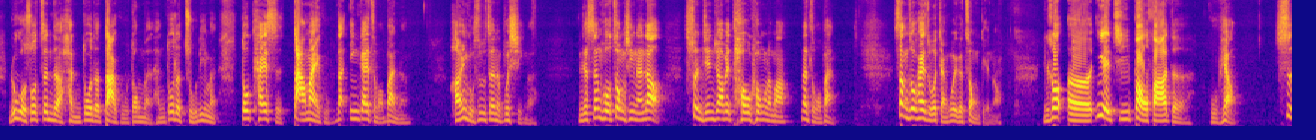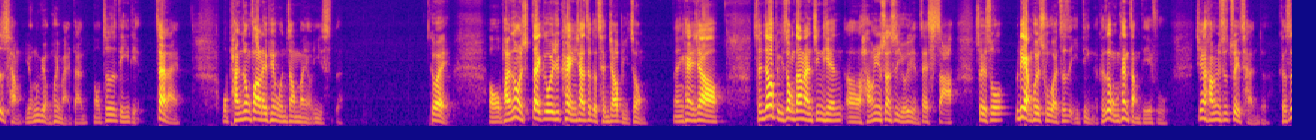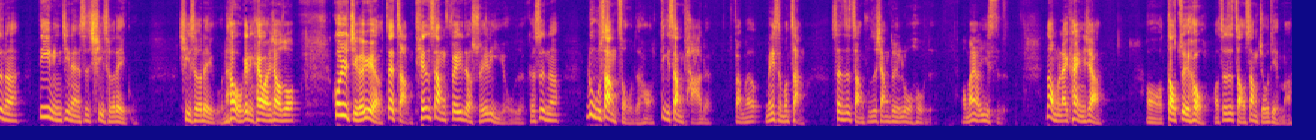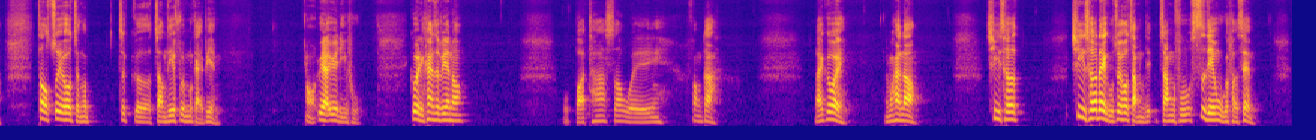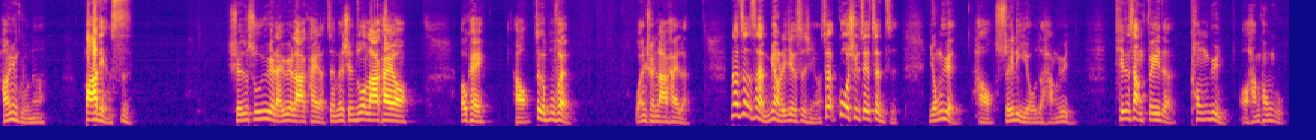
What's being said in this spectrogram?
如果说真的很多的大股东们、很多的主力们都开始大卖股，那应该怎么办呢？航运股是不是真的不行了？你的生活重心难道瞬间就要被掏空了吗？那怎么办？上周开始我讲过一个重点哦，你说呃业绩爆发的股票，市场永远会买单哦，这是第一点。再来，我盘中发了一篇文章，蛮有意思的。各位哦，我盘中带各位去看一下这个成交比重，那你看一下哦。成交比重当然今天呃航运算是有点在杀，所以说量会出来这是一定的。可是我们看涨跌幅，今天航运是最惨的。可是呢，第一名竟然是汽车类股，汽车类股。然后我跟你开玩笑说，过去几个月啊在涨天上飞的、水里游的，可是呢路上走的哈、地上爬的反而没什么涨，甚至涨幅是相对落后的，哦，蛮有意思的。那我们来看一下，哦，到最后哦，这是早上九点嘛，到最后整个这个涨跌幅有没有改变？哦，越来越离谱。各位，你看这边哦，我把它稍微放大。来，各位有没有看到汽车汽车类股最后涨跌涨幅四点五个 percent，航运股呢八点四，悬殊越来越拉开了，整个悬殊拉开喽。OK，好，这个部分完全拉开了。那这是很妙的一件事情哦，在过去这阵子，永远好水里游的航运，天上飞的空运哦，航空股。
